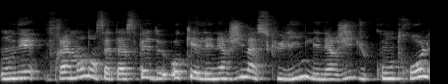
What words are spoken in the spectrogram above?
on est vraiment dans cet aspect de ok, l'énergie masculine, l'énergie du contrôle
